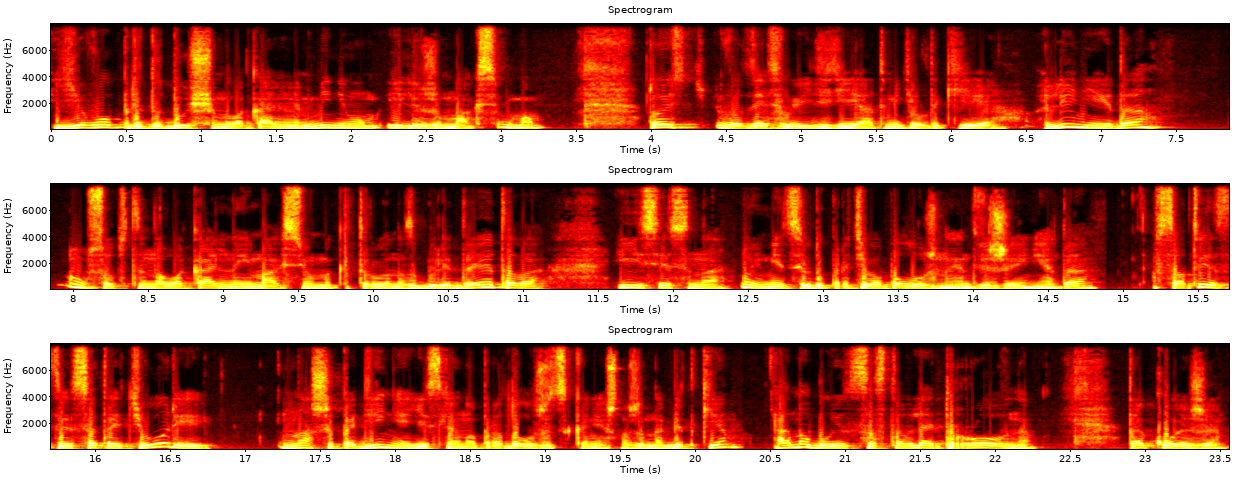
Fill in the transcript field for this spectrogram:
его предыдущим локальным минимум или же максимумом. То есть вот здесь вы видите, я отметил такие линии, да, ну, собственно, локальные максимумы, которые у нас были до этого, и, естественно, ну, имеется в виду противоположные движения, да. В соответствии с этой теорией, наше падение, если оно продолжится, конечно же, на битке, оно будет составлять ровно такой же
